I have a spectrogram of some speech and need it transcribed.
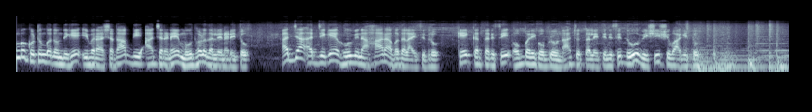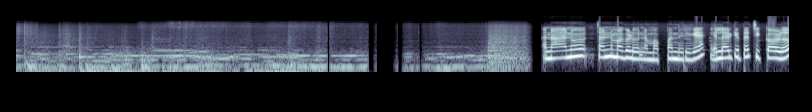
ತುಂಬು ಕುಟುಂಬದೊಂದಿಗೆ ಇವರ ಶತಾಬ್ದಿ ಆಚರಣೆ ಮುಧೋಳದಲ್ಲಿ ನಡೆಯಿತು ಅಜ್ಜ ಅಜ್ಜಿಗೆ ಹೂವಿನ ಹಾರ ಬದಲಾಯಿಸಿದ್ರು. ಕೇಕ್ ಕತ್ತರಿಸಿ ಒಬ್ಬರಿಗೊಬ್ರು ನಾಚುತ್ತಲೇ ತಿನ್ನಿಸಿದ್ದು ವಿಶೇಷವಾಗಿತ್ತು. ನಾನು ಸಣ್ಣ ಮಗಳು ನಮ್ಮ ಅಪ್ಪಂದಿರಿಗೆ ಎಲ್ಲರಿಗಿಂತ ಚಿಕ್ಕವಳು.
